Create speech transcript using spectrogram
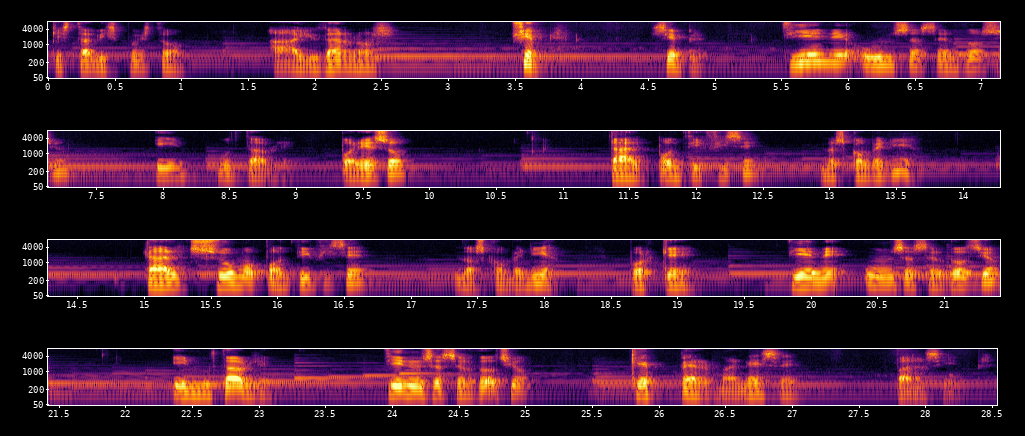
que está dispuesto a ayudarnos siempre, siempre. Tiene un sacerdocio inmutable. Por eso, tal pontífice nos convenía. Tal sumo pontífice nos convenía, porque tiene un sacerdocio inmutable, tiene un sacerdocio que permanece para siempre.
